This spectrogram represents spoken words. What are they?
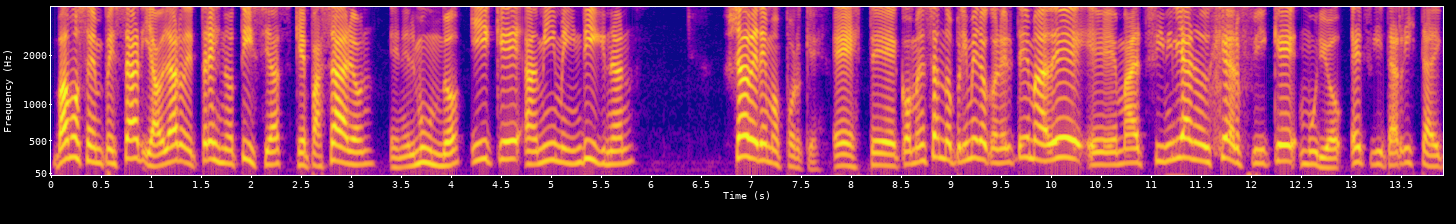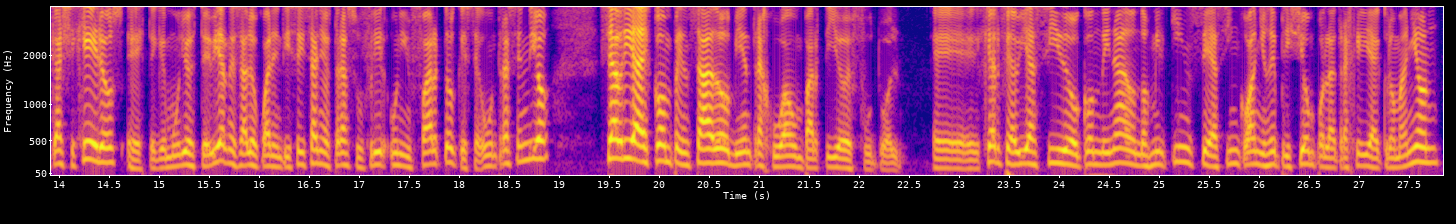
vamos a empezar y hablar de tres noticias que pasaron en el mundo y que a mí me indignan. Ya veremos por qué. Este, comenzando primero con el tema de eh, Maximiliano Herfi, que murió, ex guitarrista de Callejeros, este, que murió este viernes a los 46 años tras sufrir un infarto que, según trascendió, se habría descompensado mientras jugaba un partido de fútbol. Eh, había sido condenado en 2015 a cinco años de prisión por la tragedia de Cromañón.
